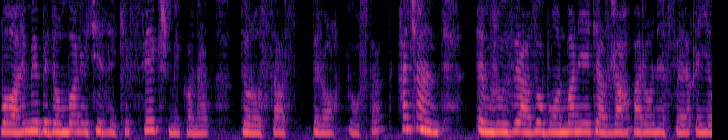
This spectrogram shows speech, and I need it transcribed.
واهمه به دنبال چیزی که فکر می کند درست است به راه می افتد. هرچند امروزه از او به عنوان یکی از رهبران فرقه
